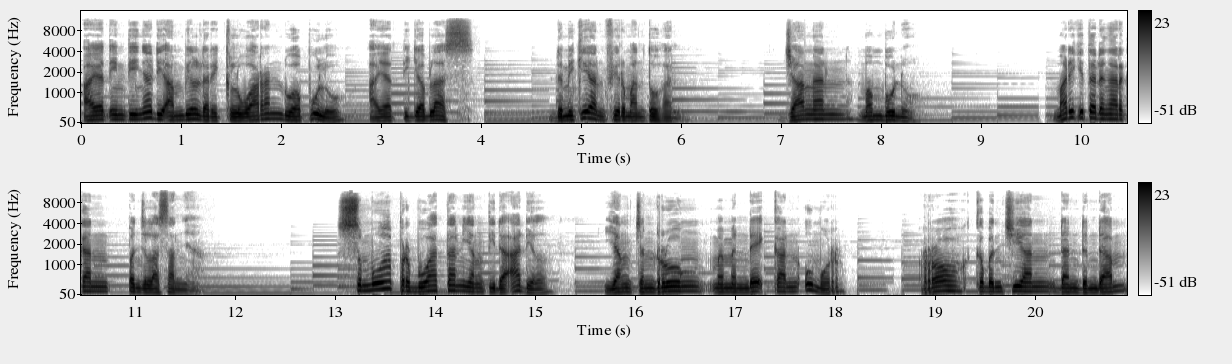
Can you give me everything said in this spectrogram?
Ayat intinya diambil dari Keluaran 20 ayat 13. Demikian firman Tuhan. Jangan membunuh. Mari kita dengarkan penjelasannya. Semua perbuatan yang tidak adil, yang cenderung memendekkan umur, roh kebencian dan dendam,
